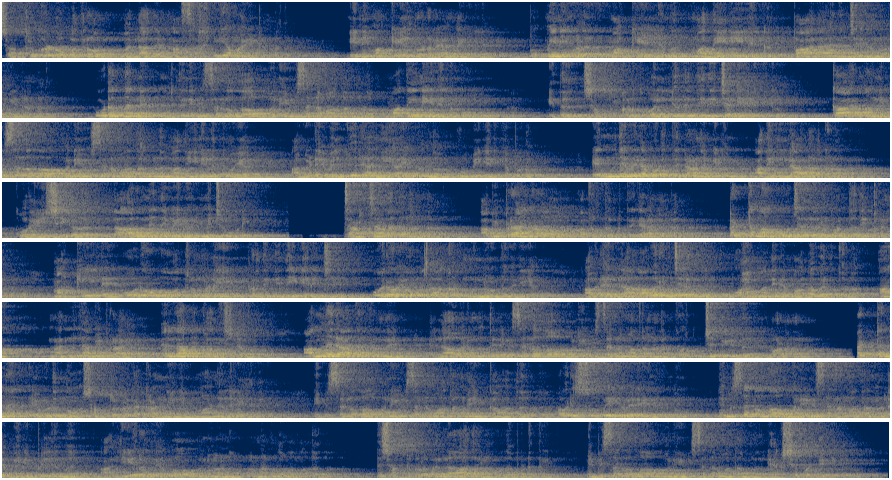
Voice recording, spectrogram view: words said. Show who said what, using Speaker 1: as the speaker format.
Speaker 1: ശത്രുക്കളുടെ ഉപദ്രവം വല്ലാതെ അസഹ്യമായിട്ടുണ്ട് ഇനി മക്കയിൽ തുടരാൻ കഴിയില്ല. മുഗ്മിനിങ്ങൾ മക്കയിൽ നിന്ന് മദീനയിലേക്ക് പാലായനം ചെയ്യാൻ തുടങ്ങിയിട്ടുണ്ട്. ഉടൻ തന്നെ മുത്തുനബി വലിയ അലൈഹി തങ്ങൾ മദീനയിലേക്ക് പോകും. ഇത് ശത്രുക്കൾക്ക് വലിയൊരു തിരിച്ചടിയായിരിക്കും. കാരണം നബി വലിയ അലൈഹി വസല്ലമ തങ്ങൾ മദീനയിൽ പോയാൽ അവിടെ വലിയൊരു അനുയായ വൃന്ദം രൂപീകരിക്കപ്പെടും. എന്ത് വില കൊടുത്തിട്ടാണെങ്കിലും അതില്ലാതാക്കണം കുറേശികൾ ദാറുനെതിവയിൽ ഒരുമിച്ച് ചർച്ച നടക്കുന്നുണ്ട്. അഭിപ്രായങ്ങളൊന്നും അത് തൃപ്തികരമല്ല. പെട്ടെന്ന് അബൂജൽ ഒരു പദ്ധതി പറഞ്ഞു. മക്കയിലെ ഓരോ ഗോത്രങ്ങളെയും പ്രതിനിധീകരിച്ച് ഓരോ യോദ്ധാക്കൾ മുന്നോട്ട് വരിക. അവരെല്ലാവരും ചേർന്ന് മുഹമ്മദിനെ വകവരുത്തുക. ആ നല്ല അഭിപ്രായം. എല്ലാവർക്കും അത് ഇഷ്ടപ്പെട്ടു. അന്ന് രാത്രി തന്നെ എല്ലാവരും മുത്തനബി സല്ലല്ലാഹു അലൈഹി വസല്ലമ തങ്ങളുടെ കൊച്ചു വീട് വളഞ്ഞു. പെട്ടെന്ന് എവിടുന്നോ ശത്രുക്കളുടെ കണ്ണിൽ മണൽ നബി സല്ലല്ലാഹു അലൈഹി വസല്ലമ തങ്ങളെയും കാത്ത് അവർ സുബൈ വരെ നിന്നു. നബി സല്ലല്ലാഹു അലൈഹി വസല്ലമ തങ്ങളുടെ വിരിപ്പിൽ നിന്ന് അലി റളിയല്ലാഹുവിനാണ് ഉണർന്നു വന്നത്. ഇത് ശത്രുക്കളെ വല്ലാതെ അത്ഭുതപ്പെടുത്തി. നബി സല്ലല്ലാഹു അലൈഹി വസല്ലമ തങ്ങൾ രക്ഷപ്പെട്ടിരിക്കുന്നു.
